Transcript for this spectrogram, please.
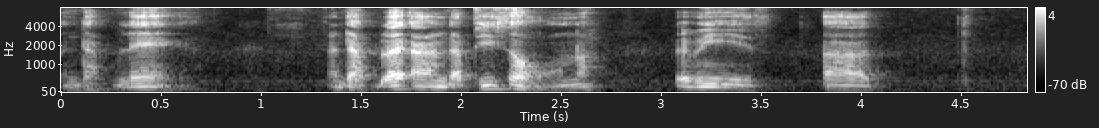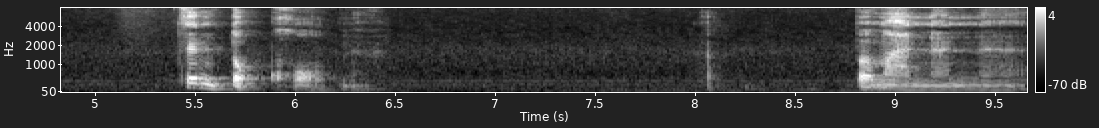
อันดับแรก อันดับแรกอันดับที่สองเนาะจะมีเส้นตกขอบนะประมาณนั้นนะฮะ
